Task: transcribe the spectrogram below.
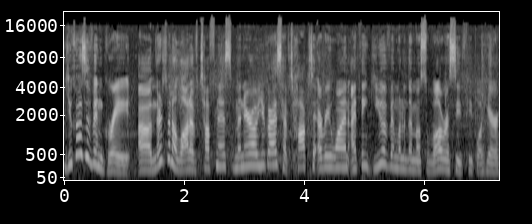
You guys have been great. Um, there's been a lot of toughness. Monero, you guys have talked to everyone. I think you have been one of the most well received people here.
